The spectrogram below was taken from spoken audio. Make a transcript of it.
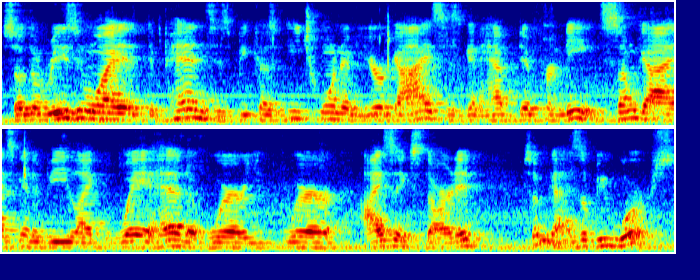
So the reason why it depends is because each one of your guys is gonna have different needs. Some guys gonna be like way ahead of where, where Isaac started, some guys will be worse.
